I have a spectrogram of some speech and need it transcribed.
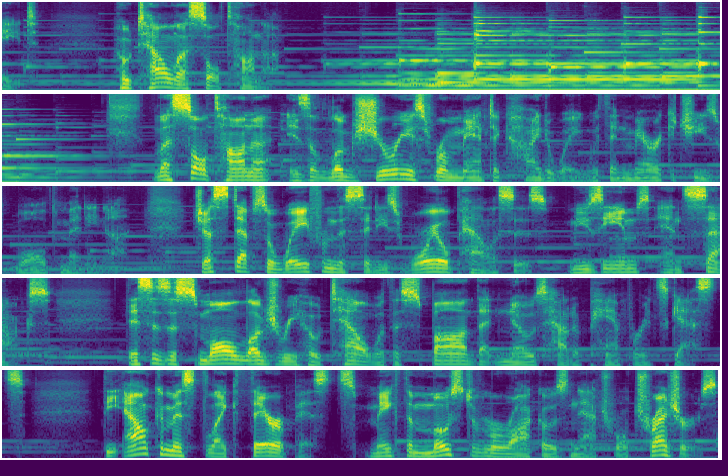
Eight, Hotel La Sultana. Les Sultana is a luxurious romantic hideaway within Marrakech's walled Medina, just steps away from the city's royal palaces, museums, and souks. This is a small luxury hotel with a spa that knows how to pamper its guests. The alchemist-like therapists make the most of Morocco's natural treasures,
